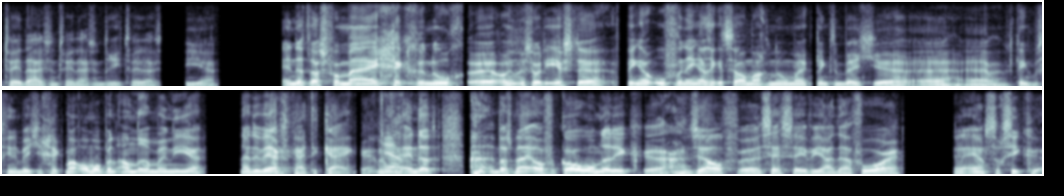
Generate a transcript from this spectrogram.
2000, 2003, 2004. En dat was voor mij gek genoeg uh, een soort eerste vingeroefening, als ik het zo mag noemen. Klinkt een beetje, uh, uh, klinkt misschien een beetje gek, maar om op een andere manier naar de werkelijkheid te kijken. Ja. En dat was mij overkomen omdat ik zelf zes, zeven jaar daarvoor ernstig ziek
